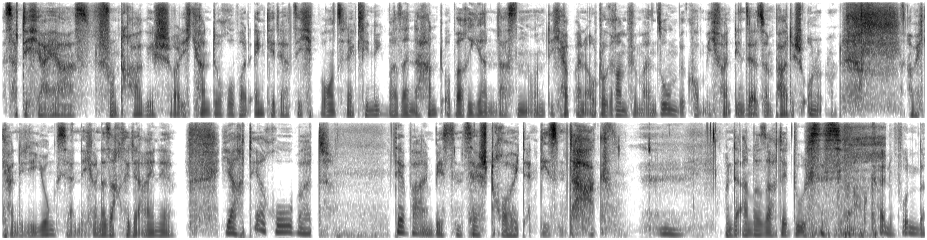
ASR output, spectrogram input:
sagte ich, ja, ja, ist schon tragisch, weil ich kannte Robert Enke, der hat sich bei uns in der Klinik mal seine Hand operieren lassen und ich habe ein Autogramm für meinen Sohn bekommen. Ich fand ihn sehr sympathisch und, und, und. Aber ich kannte die Jungs ja nicht. Und da sagte der eine, ja, der Robert, der war ein bisschen zerstreut an diesem Tag. Mhm. Und der andere sagte, du, das ist ja auch kein Wunder.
